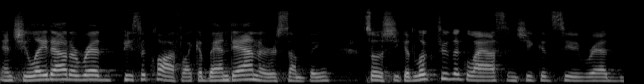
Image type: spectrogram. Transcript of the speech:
and she laid out a red piece of cloth, like a bandana or something, so she could look through the glass and she could see red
